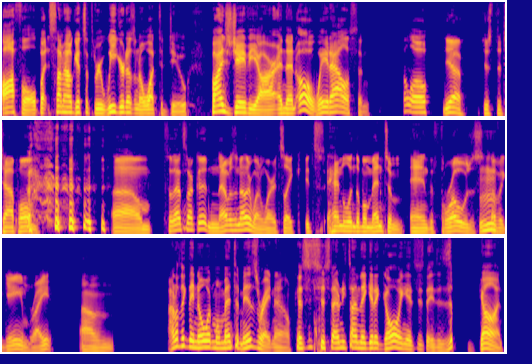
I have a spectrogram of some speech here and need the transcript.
awful, but somehow gets it through. Uyghur doesn't know what to do. Finds JVR, and then oh, Wade Allison. Hello. Yeah. Just to tap home. um, so that's not good. And that was another one where it's like it's handling the momentum and the throws Mhm. of a game, right? Um, I don't think they know what momentum is right now because it's just anytime they get it going, it's just it's zip gone.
